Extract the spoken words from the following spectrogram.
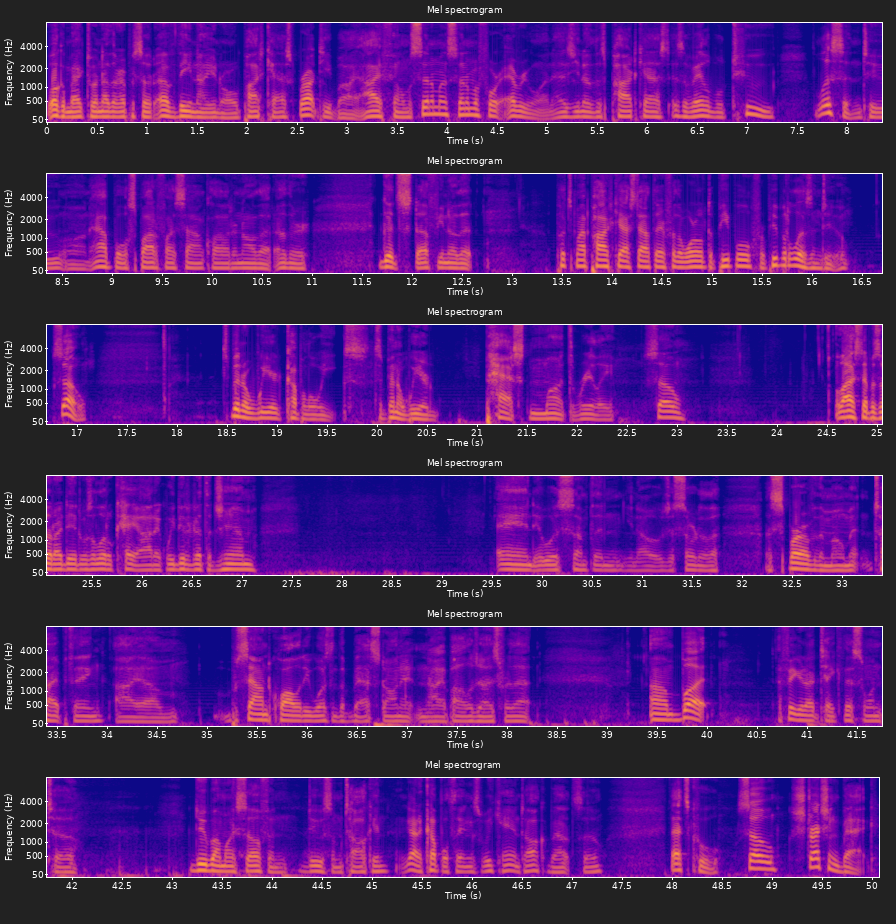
Welcome back to another episode of the Not Your Normal Podcast, brought to you by iFilm Cinema, cinema for everyone. As you know, this podcast is available to listen to on Apple, Spotify, SoundCloud, and all that other good stuff. You know that puts my podcast out there for the world to people for people to listen to. So it's been a weird couple of weeks. It's been a weird past month, really. So last episode I did was a little chaotic. We did it at the gym and it was something you know just sort of a, a, spur of the moment type thing. I um sound quality wasn't the best on it and i apologize for that. Um but i figured i'd take this one to do by myself and do some talking. I got a couple things we can talk about so that's cool. So stretching back.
